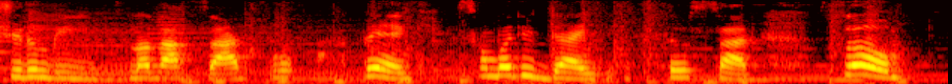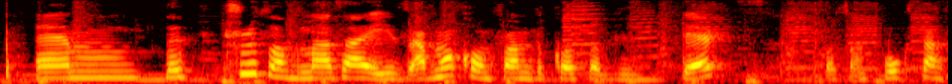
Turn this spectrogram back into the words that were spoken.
shouldn't be, it's not that sad. So, beg, somebody died, it's still sad. So, um, the truth of the matter is, I've not confirmed the cause of his death, but some folks are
